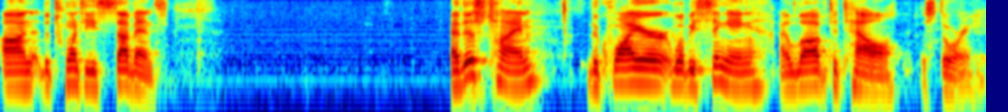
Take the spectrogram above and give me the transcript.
on the 27th. At this time, the choir will be singing, I Love to Tell the Story.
